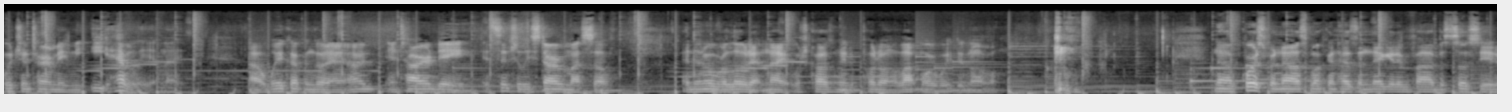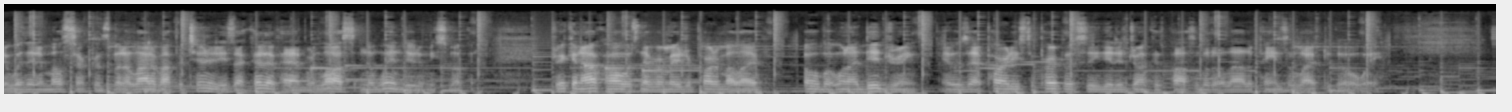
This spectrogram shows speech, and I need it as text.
which in turn made me eat heavily at night. I would wake up and go an entire day essentially starving myself and then overload at night, which caused me to put on a lot more weight than normal. now, of course, for now, smoking has a negative vibe associated with it in most circles, but a lot of opportunities I could have had were lost in the wind due to me smoking. Drinking alcohol was never a major part of my life, Oh, but when I did drink, it was at parties to purposely get as drunk as possible to allow the pains of life to go away.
